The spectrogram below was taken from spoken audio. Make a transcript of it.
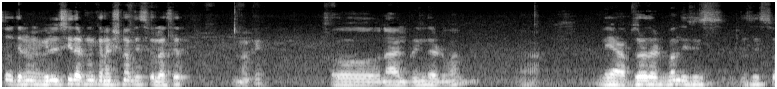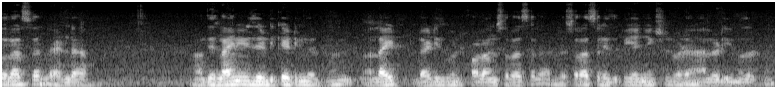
so then we will see that one connection of the solar cell okay so now i'll bring that one uh, we observe that one this is this is solar cell and uh, uh, the line is indicating that one uh, light light is going to fall on solar cell and the solar cell is the p-n junction diode already you know that one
